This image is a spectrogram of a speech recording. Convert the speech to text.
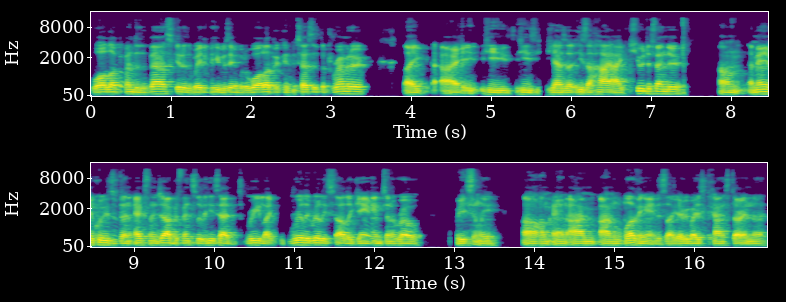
wall up under the basket, or the way that he was able to wall up and contest at the perimeter. Like I, he he's he has a he's a high IQ defender. Um, Immanuel Quickley's done an excellent job defensively. He's had three like really really solid games in a row recently, um, and I'm I'm loving it. It's like everybody's kind of starting to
